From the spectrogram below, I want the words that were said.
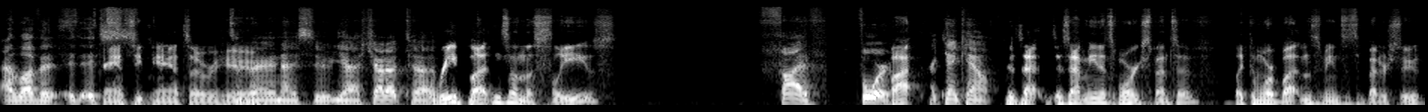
I love it. It- it's fancy pants over It's a here. very nice suit. Yeah. Shout out to Three buttons on the sleeves. five, four. But I can't count. does that does that mean it's more expensive? Like the more buttons means it's a better suit?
